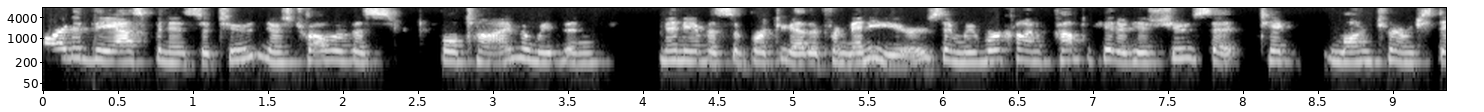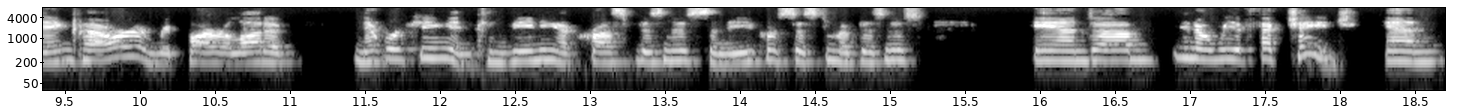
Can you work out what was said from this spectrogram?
part of the Aspen Institute. And there's 12 of us full time, and we've been, many of us have worked together for many years, and we work on complicated issues that take long term staying power and require a lot of networking and convening across business and the ecosystem of business and um, you know we affect change and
